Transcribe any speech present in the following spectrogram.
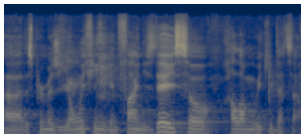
Uh, that's pretty much the only thing you can find these days. So how long do we keep that stuff?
